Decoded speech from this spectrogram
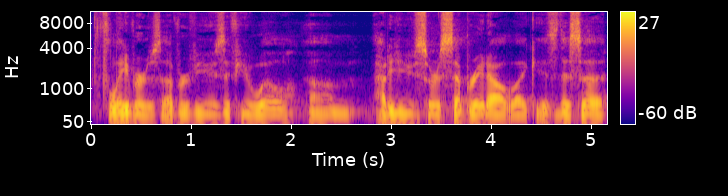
flavors of reviews, if you will? Um, how do you sort of separate out like is this a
